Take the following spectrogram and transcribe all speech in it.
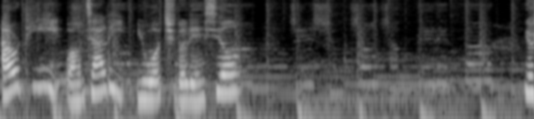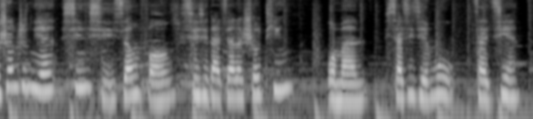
“LTE 王佳丽”与我取得联系哦。有生之年，欣喜相逢，谢谢大家的收听。我们下期节目再见。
